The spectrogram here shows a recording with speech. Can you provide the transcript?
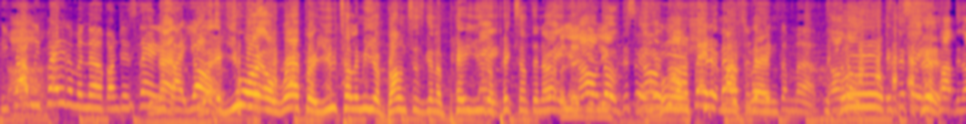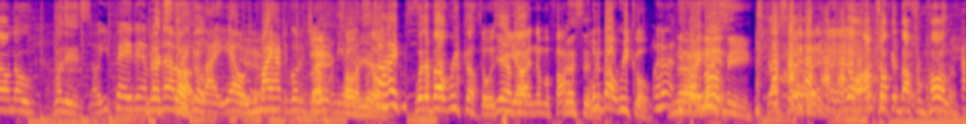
he probably ah. paid him enough. I'm just saying. He's Nah, like, yo. yo, if you are a rapper, you telling me your bouncer's gonna pay you Hey. to pick something up? Hey, and I don't Allegedly. know. This ain't no, hip you hop. gonna pay the Bullshit, my bouncer to pick friend. some up. I don't know. If this ain't Shit. hip hop, then I don't know what is. No, you paid him Next enough up. to be like, yo, you might have to go to jail Right. for me a Oh, couple yeah. times. What about Rico? So is Yeah, Ti number five? listen. What about Rico? No, right about here. me. That's uh, no, I'm talking about from Harlem.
